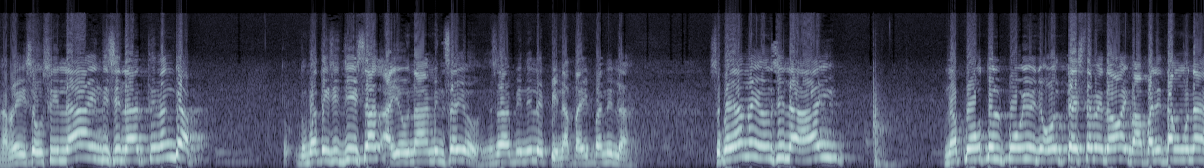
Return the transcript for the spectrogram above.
Okay, so sila, hindi sila tinanggap. Dumating si Jesus, ayaw namin sa'yo. Yung sabi nila, pinatay pa nila. So kaya ngayon sila ay naputol po yun. Yung Old Testament, okay, papalitan ko na.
